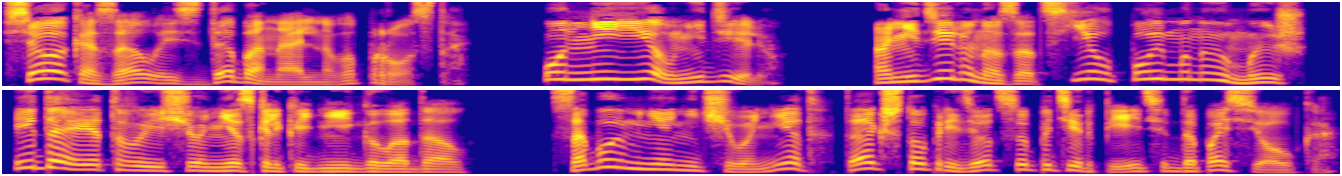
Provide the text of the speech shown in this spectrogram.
Все оказалось до банального просто. Он не ел неделю. А неделю назад съел пойманную мышь, и до этого еще несколько дней голодал. С собой у меня ничего нет, так что придется потерпеть до поселка.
